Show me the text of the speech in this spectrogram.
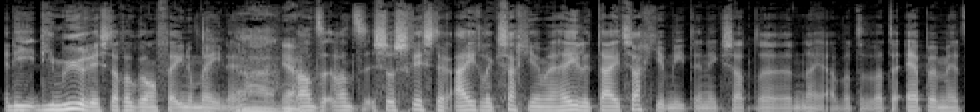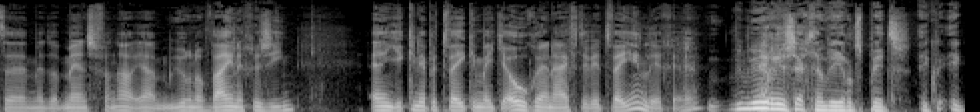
En die, die muur is toch ook wel een fenomeen, hè? Ja. ja. Want, want zoals gisteren, eigenlijk zag je hem de hele tijd zag je hem niet. En ik zat eh, nou ja, wat, wat te appen met, eh, met wat mensen van, nou ja, muren nog weinig gezien. En je knippert twee keer met je ogen en hij heeft er weer twee in liggen. Hè? Muren is echt een wereldspits. Ik, ik,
